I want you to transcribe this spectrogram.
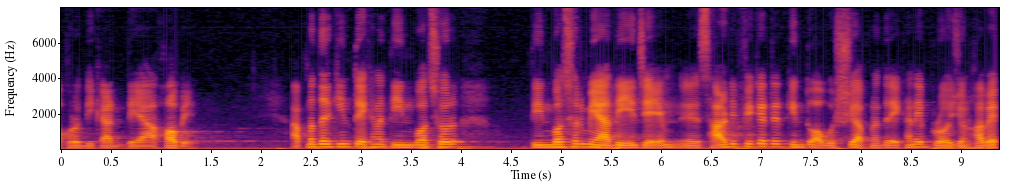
অগ্রাধিকার দেয়া হবে। আপনাদের কিন্তু এখানে তিন বছর তিন বছর মেয়াদি যে সার্টিফিকেটের কিন্তু অবশ্যই আপনাদের এখানে প্রয়োজন হবে।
